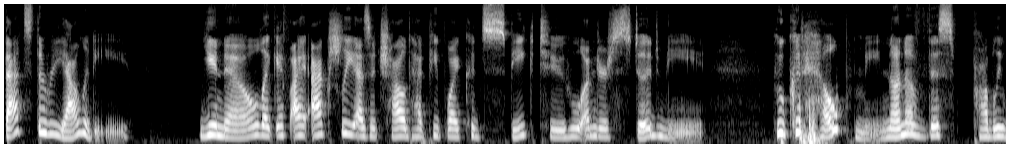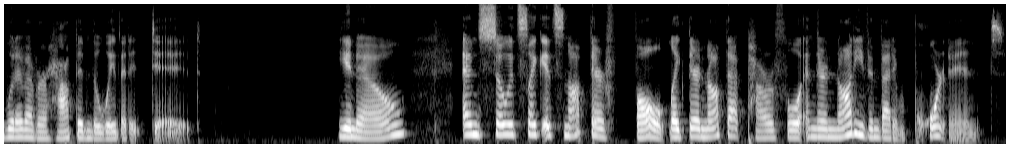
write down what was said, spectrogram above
That's the reality. You know, like if I actually, as a child, had people I could speak to who understood me, who could help me. None of this probably would have ever happened the way that it did. You know? And so it's like, it's not their fault. Like, they're not that powerful and they're not even that important.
